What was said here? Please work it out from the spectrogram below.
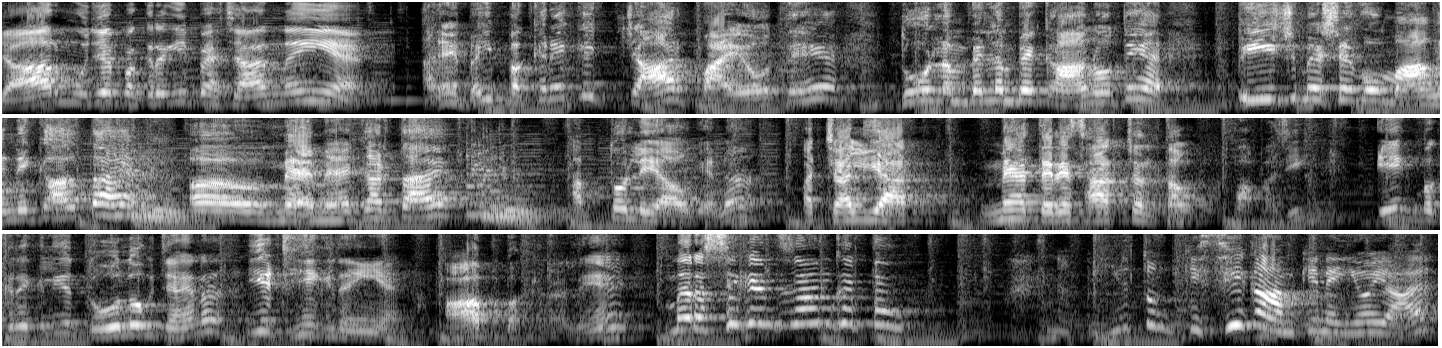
यार मुझे बकरे की पहचान नहीं है। अरे भाई बकरे के चार पाए होते हैं दो लंबे लंबे कान होते हैं बीच में से वो मांग निकालता है आ, मैं मैं करता है। अब तो ले आओगे ना? चल यार मैं तेरे साथ चलता हूँ। पापा जी एक बकरे के लिए दो लोग जाए ना ये ठीक नहीं है। आप बकरा ले मैं रस्सी का इंतज़ाम करता हूँ। नबील तुम किसी काम के नहीं हो यार।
